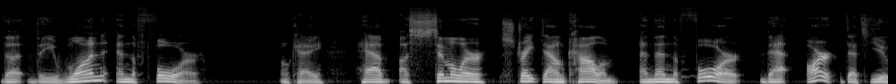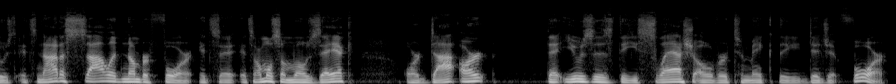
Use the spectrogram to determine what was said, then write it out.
the the 1 and the 4, okay, have a similar straight down column and then the 4 that art that's used, it's not a solid number 4. It's a it's almost a mosaic or dot art that uses the slash over to make the digit 4.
